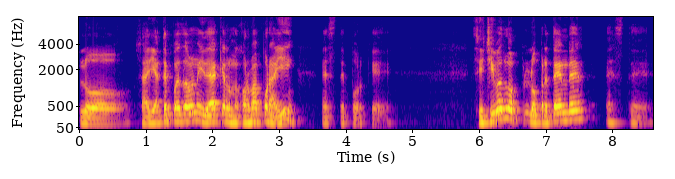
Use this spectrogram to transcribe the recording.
lo. O sea, ya te puedes dar una idea que a lo mejor va por ahí. Este, porque si Chivas lo, lo pretende, este.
